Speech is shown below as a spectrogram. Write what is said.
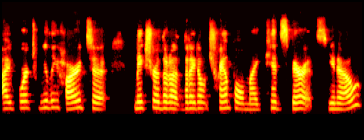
i've worked really hard to make sure that I, that I don't trample my kids' spirits, you know?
